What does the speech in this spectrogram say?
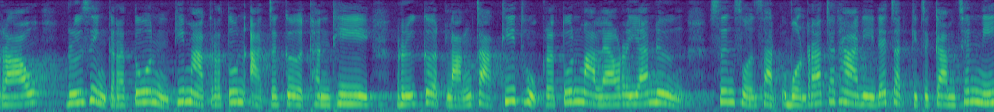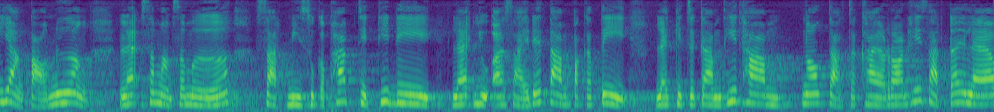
เร้า หรือสิ่งกระตุ้นที่มากระตุ้นอาจจะเกิดทันที หรือเกิดหลังจากที่ถูกกระตุ้นมาแล้วระยะหนึ่ง ซึ่งสวนสัตว์อุบลราชธานีได้จัดกิจกรรมเช่นนี้อย่างต่อเนื่อง และสม่ำเสมอ สัตว์มีสุขภาพจิตที่ดี และอยู่อาศัยได้ตามปกติ และกิจกรรมที่ทำนอกจากจะคลายร้อนให้สัตว์ได้แล้ว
